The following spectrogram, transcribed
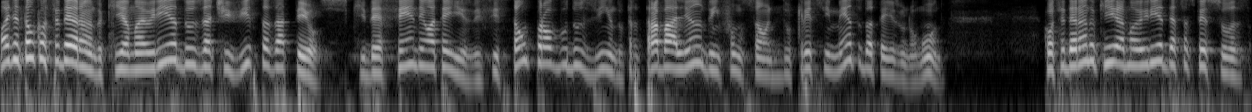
Mas então, considerando que a maioria dos ativistas ateus que defendem o ateísmo e se estão produzindo, trabalhando em função do crescimento do ateísmo no mundo, considerando que a maioria dessas pessoas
